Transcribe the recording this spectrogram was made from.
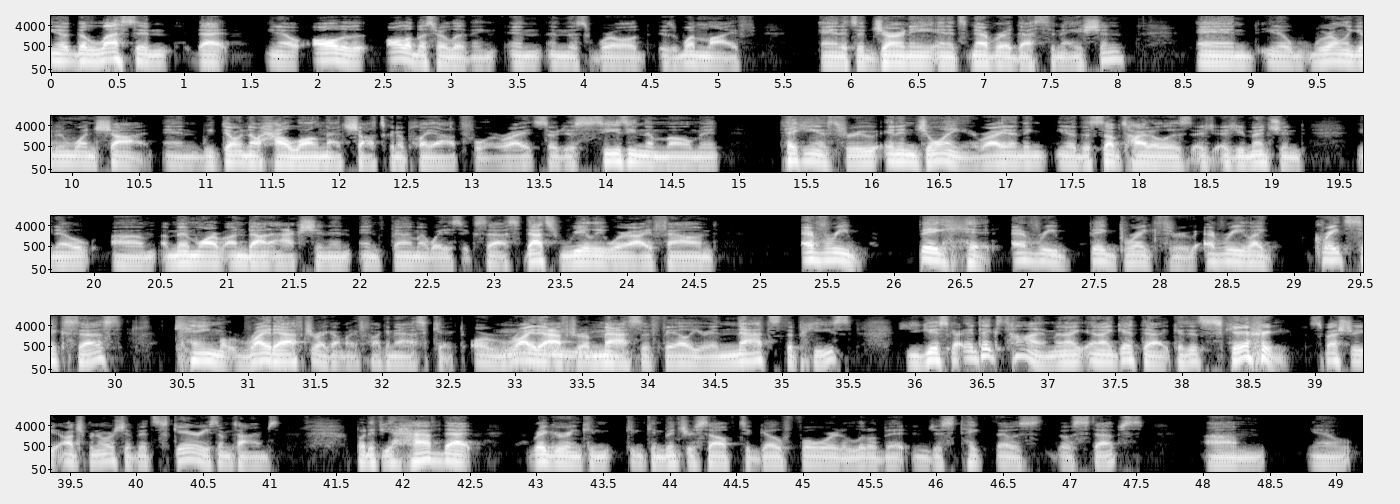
you know the lesson that you know all of all of us are living in in this world is one life and it's a journey and it's never a destination. And you know we're only given one shot and we don't know how long that shot's going to play out for right? So just seizing the moment taking it through and enjoying it right? I think you know the subtitle is as, as you mentioned you know um, a memoir of unbound action and, and failing my way to success. That's really where i found every big hit every big breakthrough every like great success came right after I got my fucking ass kicked or right mm-hmm. after a mm. massive failure. And that's the piece you just got, it takes time. And I, and I get that because it's scary, especially entrepreneurship. It's scary sometimes, but if you have that rigor and can, can convince yourself to go forward a little bit and just take those, those steps, um, you know,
